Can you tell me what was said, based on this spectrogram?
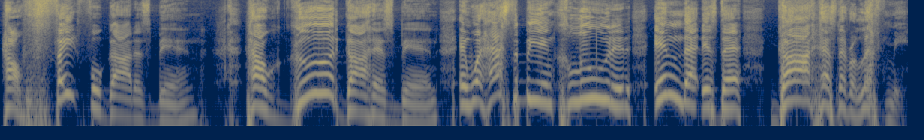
how faithful God has been, how good God has been, and what has to be included in that is that God has never left me.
